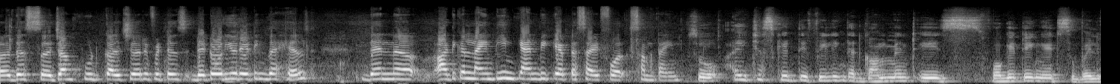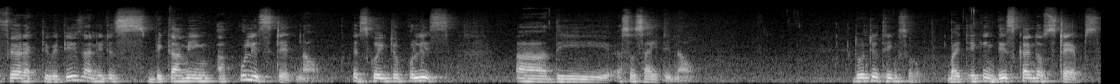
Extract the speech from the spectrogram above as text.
uh, this uh, junk food culture, if it is deteriorating the health, then uh, Article 19 can be kept aside for some time. so i just get the feeling that government is forgetting its welfare activities and it is becoming a police state now. It's going to police uh, the society now. Don't you think so? By taking this kind of steps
